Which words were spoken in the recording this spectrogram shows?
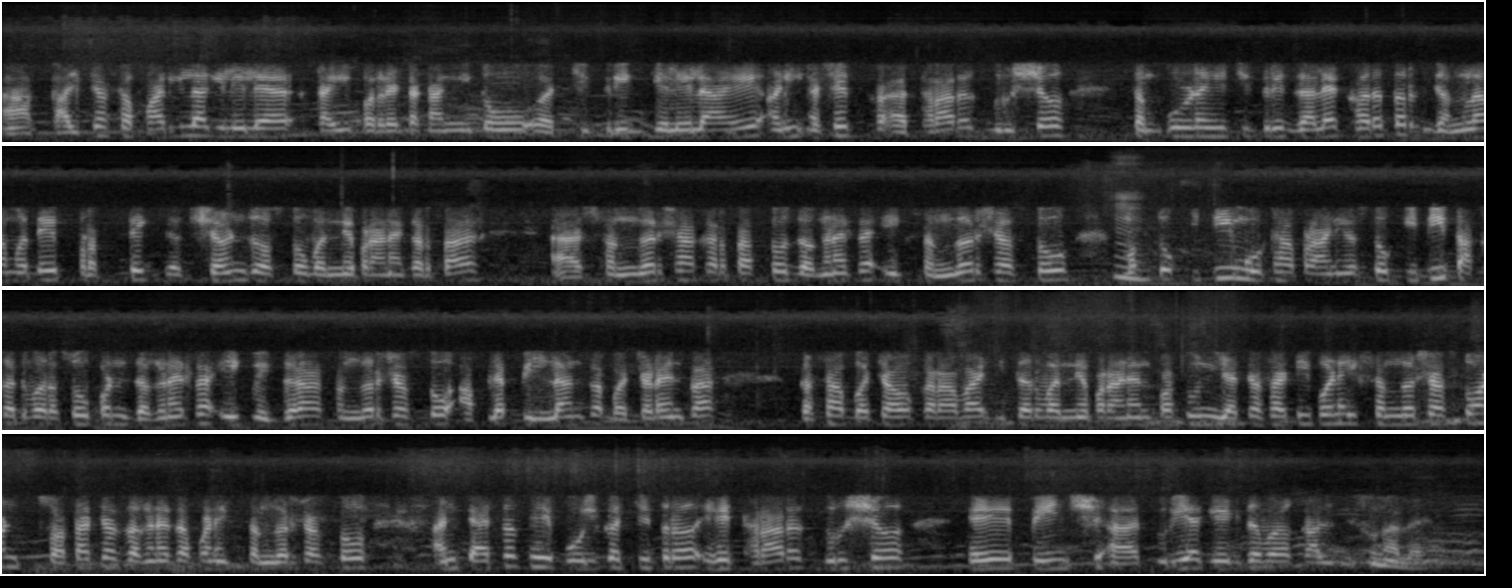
कालच्या सफारीला गेलेल्या काही पर्यटकांनी तो चित्रित केलेला आहे आणि असे थरारक दृश्य संपूर्ण हे चित्रित झाले खरं तर जंगलामध्ये प्रत्येक क्षण जो असतो वन्य प्राण्याकरता संघर्षाकरता तो जगण्याचा एक संघर्ष असतो. मग तो किती मोठा प्राणी असतो किती ताकदवर असतो पण जगण्याचा एक वेगळा संघर्ष असतो. आपल्या पिल्लांचा बछड्यांचा कसा बचाव करावा इतर वन्य प्राण्यांपासून याच्यासाठी पण एक संघर्ष असतो आणि स्वतःच्या जगण्याचा पण एक संघर्ष असतो. आणि त्याचंच हे बोलकं चित्र हे थरारक दृश्य हे पेंच तुरिया गेट जवळ काल दिसून आलंय.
